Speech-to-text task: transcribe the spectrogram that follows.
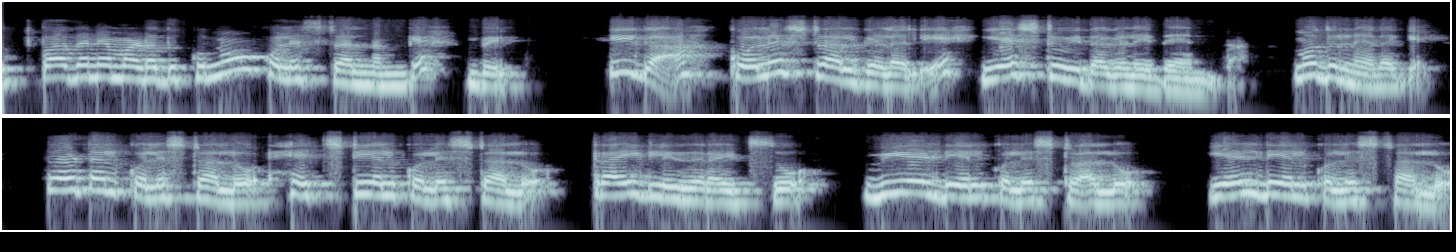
ಉತ್ಪಾದನೆ ಮಾಡೋದಕ್ಕೂ ಕೊಲೆಸ್ಟ್ರಾಲ್ ನಮ್ಗೆ ಬೇಕು. ಈಗ ಕೊಲೆಸ್ಟ್ರಾಲ್ಗಳಲ್ಲಿ ಎಷ್ಟು ವಿಧಗಳಿದೆ ಅಂತ. ಮೊದಲನೇದಾಗಿ total cholesterol H D L cholesterol triglycerides V L D L cholesterol L D L cholesterol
